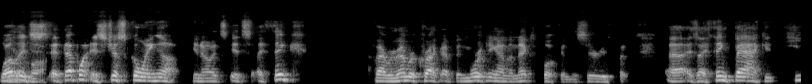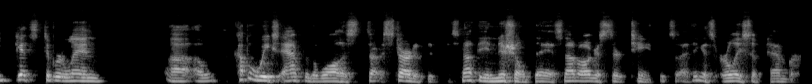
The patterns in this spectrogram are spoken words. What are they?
well it's at that point it's just going up you know it's it's i think if I remember correct, I've been working on the next book in the series, but uh, as I think back, it, he gets to Berlin uh, a couple weeks after the wall has st- started. It's not the initial day. It's not August 13th. It's, I think it's early September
